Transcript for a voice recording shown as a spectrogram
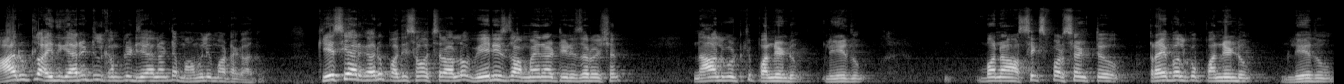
ఆరుట్లో ఐదు గ్యారంటీలు కంప్లీట్ చేయాలంటే మామూలు మాట కాదు. కేసీఆర్ గారు పది సంవత్సరాల్లో where is the minority reservation నాలుగుటికి పన్నెండు లేదు. మన సిక్స్ పర్సెంట్ ట్రైబల్కు పన్నెండు లేదు.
